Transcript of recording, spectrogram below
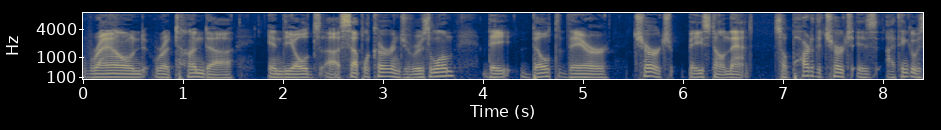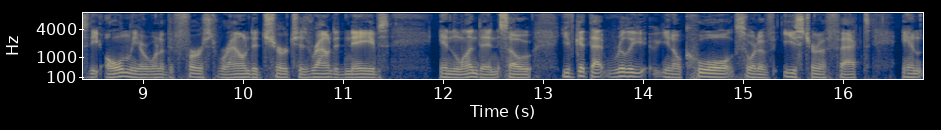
round rotunda in the old uh, sepulchre in Jerusalem, they built their church based on that. So part of the church is, I think it was the only or one of the first rounded churches, rounded naves in London. So you've get that really, you know, cool sort of Eastern effect. And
